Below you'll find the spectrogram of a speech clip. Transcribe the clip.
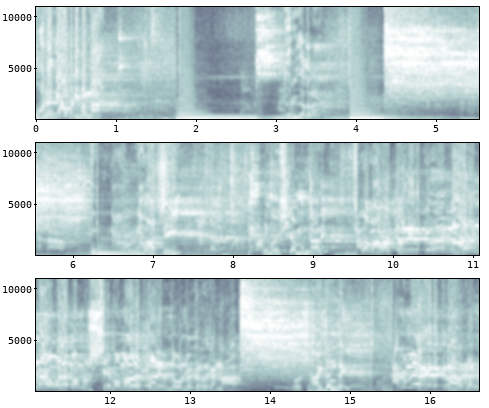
மன்னா அப்படி பண்ணா. துரியோதனா நாட்டில் அனைவரும் சேமம் தானே நலமாகத்தான் இருக்கிறது நாடும் வளமும் சேமமாகத்தான் இருந்து கொண்டிருக்கிறது கண்ணா. தாய் தந்தை. அருமையாக இருக்கிறார்கள்.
